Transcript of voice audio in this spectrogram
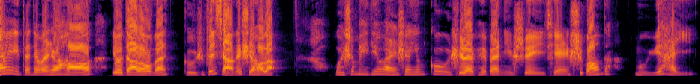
嗨，大家晚上好！又到了我们故事分享的时候了。我是每天晚上用故事来陪伴你睡前时光的母鱼阿姨。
